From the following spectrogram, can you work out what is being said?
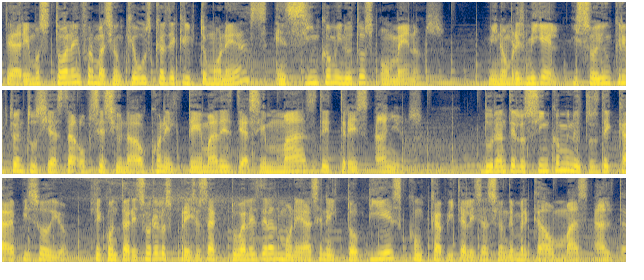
te daremos toda la información que buscas de criptomonedas en 5 minutos o menos. Mi nombre es Miguel y soy un criptoentusiasta obsesionado con el tema desde hace más de 3 años. Durante los 5 minutos de cada episodio, te contaré sobre los precios actuales de las monedas en el top 10 con capitalización de mercado más alta,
